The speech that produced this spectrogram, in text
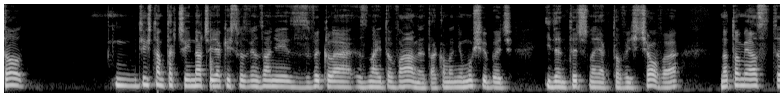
to gdzieś tam tak czy inaczej jakieś rozwiązanie jest zwykle znajdowane. Tak? Ono nie musi być identyczne jak to wyjściowe. Natomiast e,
